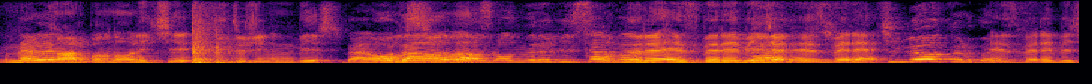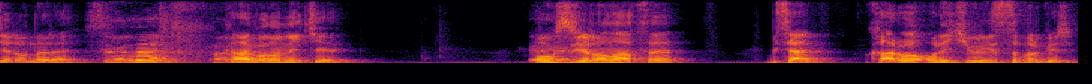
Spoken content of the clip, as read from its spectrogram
Nereden Karbonun 12, hidrojenin 1. Ben o ben o da onları bilsem Onları ben ezbere bileceksin, Ben- ezbere. kimle okurdum? Ezbere bileceksin onları. Söyle. Karbon 12, Evet. oksijen 16. Bir sen karbon 12,01.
